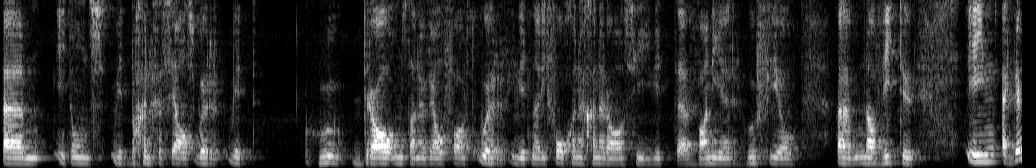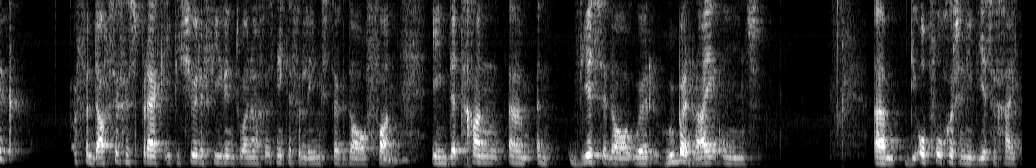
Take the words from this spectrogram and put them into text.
ehm um, het ons weet begin gesels oor weet hoe dra ons dan nou welvaart oor, jy weet na die volgende generasie, jy weet uh, wanneer, hoeveel, ehm um, na wie toe. En ek dink vandag se gesprek episode 24 is net 'n verlengstuk daarvan mm. en dit gaan ehm um, in wese daaroor hoe berei ons ehm um, die opvolgers in die besigheid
